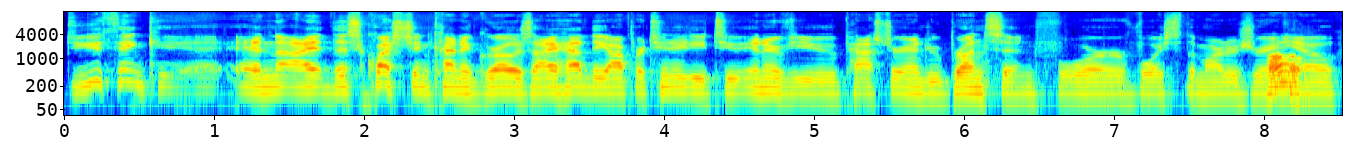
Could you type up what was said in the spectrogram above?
Do you think and I this question kind of grows. I had the opportunity to interview Pastor Andrew Brunson for Voice of the Martyrs Radio. Oh.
